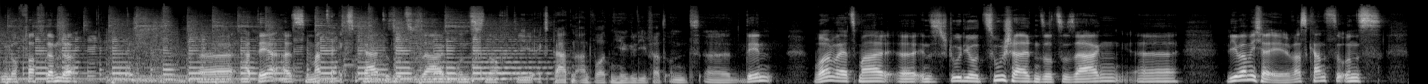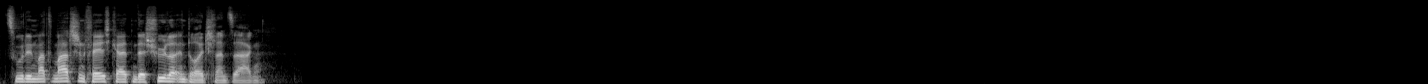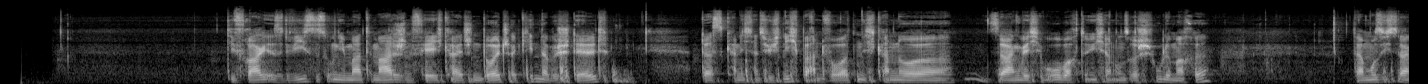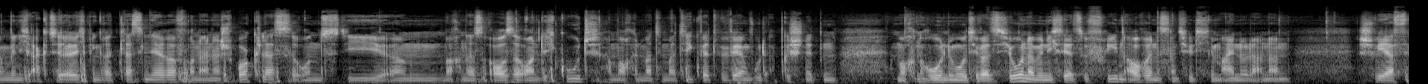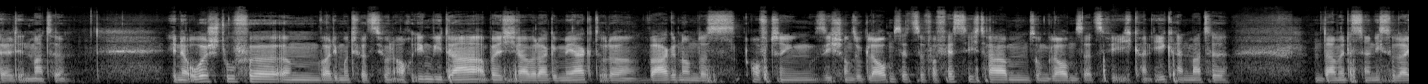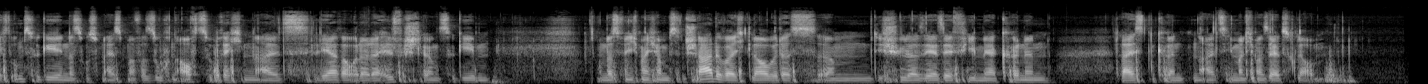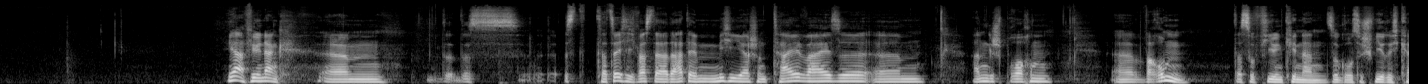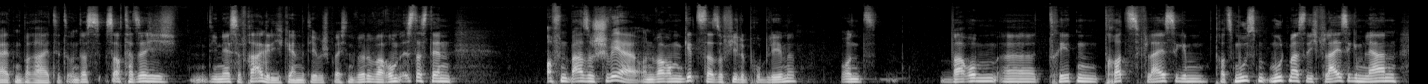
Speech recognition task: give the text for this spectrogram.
du noch fachfremder, äh, hat der als Mathe-Experte sozusagen uns noch die Expertenantworten hier geliefert. Und äh, den wollen wir jetzt mal äh, ins Studio zuschalten sozusagen. Äh, lieber Michael, was kannst du uns zu den mathematischen Fähigkeiten der Schüler in Deutschland sagen? Frage ist, wie ist es um die mathematischen Fähigkeiten deutscher Kinder bestellt? Das kann ich natürlich nicht beantworten. Ich kann nur sagen, welche Beobachtung ich an unserer Schule mache. Da muss ich sagen, bin ich aktuell, ich bin gerade Klassenlehrer von einer Sportklasse und die ähm, machen das außerordentlich gut, haben auch in Mathematikwettbewerben gut abgeschnitten, haben auch eine hohe Motivation, da bin ich sehr zufrieden, auch wenn es natürlich dem einen oder anderen schwer fällt in Mathe. In der Oberstufe ähm, war die Motivation auch irgendwie da, aber ich habe da gemerkt oder wahrgenommen, dass oft sich schon so Glaubenssätze verfestigt haben. So ein Glaubenssatz wie ich kann eh kein Mathe. Und damit ist ja nicht so leicht umzugehen. Das muss man erstmal versuchen aufzubrechen, als Lehrer oder da Hilfestellung zu geben. Und das finde ich manchmal ein bisschen schade, weil ich glaube, dass ähm, die Schüler sehr, sehr viel mehr können, leisten könnten, als sie manchmal selbst glauben. Ja, vielen Dank. Ähm, das ist tatsächlich was, da, da hat der Michi ja schon teilweise ähm, angesprochen, äh, warum das so vielen Kindern so große Schwierigkeiten bereitet. Und das ist auch tatsächlich die nächste Frage, die ich gerne mit dir besprechen würde. Warum ist das denn offenbar so schwer und warum gibt es da so viele Probleme? Und warum äh, treten trotz fleißigem, trotz mutmaßlich fleißigem Lernen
